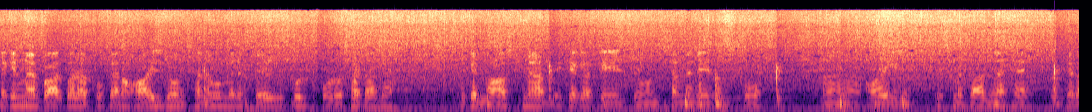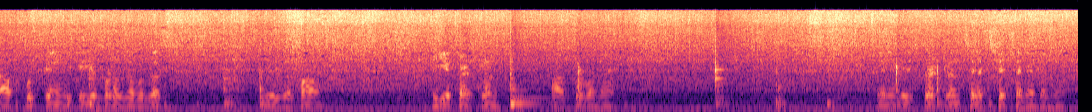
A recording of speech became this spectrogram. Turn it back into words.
لیکن میں بار بار آپ کو کہہ رہا ہوں آئل جو تھا نا، وہ میں نے بالکل تھوڑا سا ڈالا ہے۔ کیونکہ لاسٹ میں آپ دیکھے گا کہ جو سا میں نے اس کو آئل اس میں ڈالنا ہے۔ تو پھر آپ خود کہیں گے کہ یہ بڑا زبردست یہ دفعہ یہ پیٹرن آپ کو بنا ہے۔ یعنی کہ اس پیٹرن سے اچھے چنے بنے۔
